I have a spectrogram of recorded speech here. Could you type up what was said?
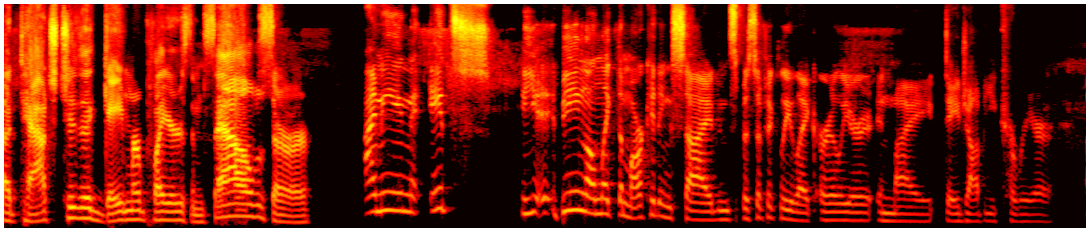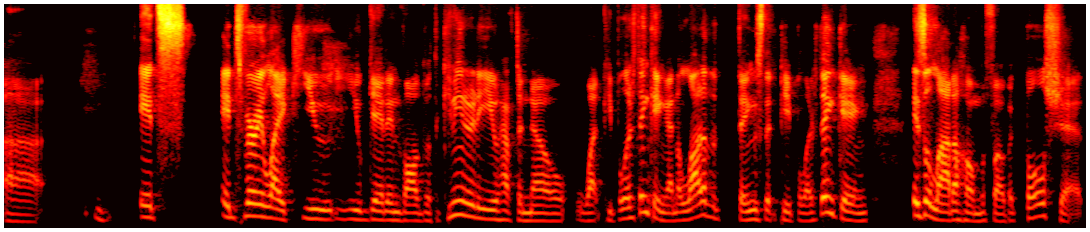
attached to the gamer players themselves or I mean, it's being on like the marketing side and specifically like earlier in my day jobby career. Uh, it's it's very like you you get involved with the community. You have to know what people are thinking, and a lot of the things that people are thinking is a lot of homophobic bullshit.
